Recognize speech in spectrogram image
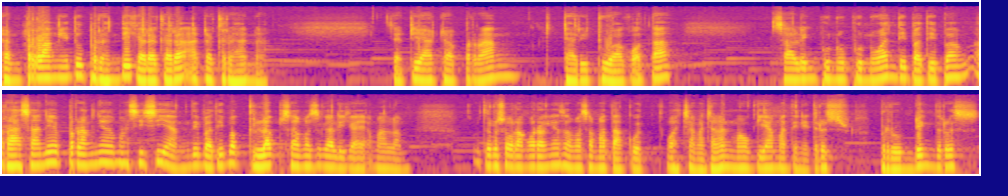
dan perang itu berhenti gara-gara ada gerhana. Jadi ada perang dari dua kota saling bunuh-bunuhan tiba-tiba rasanya perangnya masih siang tiba-tiba gelap sama sekali kayak malam. Terus orang-orangnya sama-sama takut. Wah jangan-jangan mau kiamat ini. Terus berunding terus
